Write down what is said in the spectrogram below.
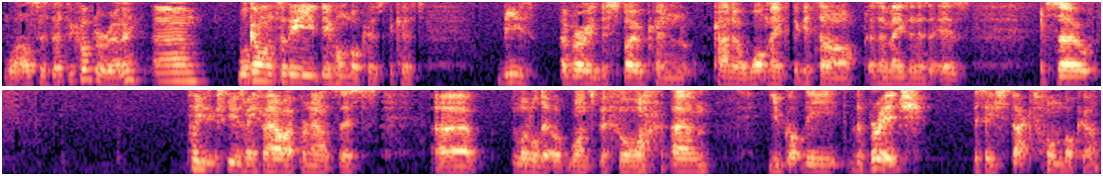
what else is there to cover really? Um, we'll go on to the, the humbuckers because these are very bespoke and kind of what makes the guitar as amazing as it is. So, please excuse me for how I pronounce this. Uh, muddled it up once before. Um, you've got the, the bridge is a stacked humbucker.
